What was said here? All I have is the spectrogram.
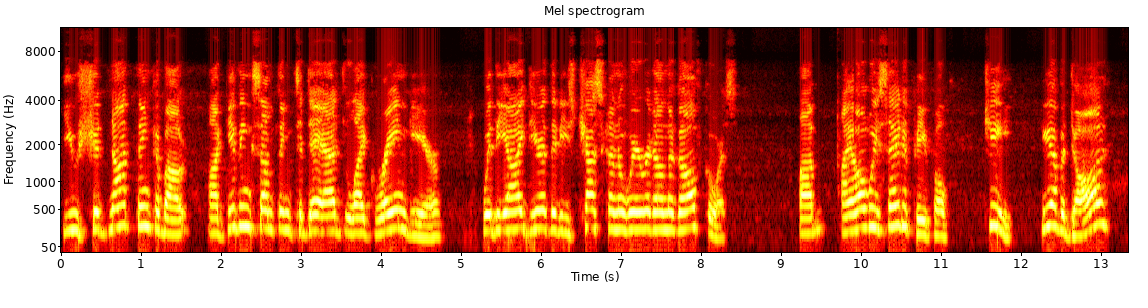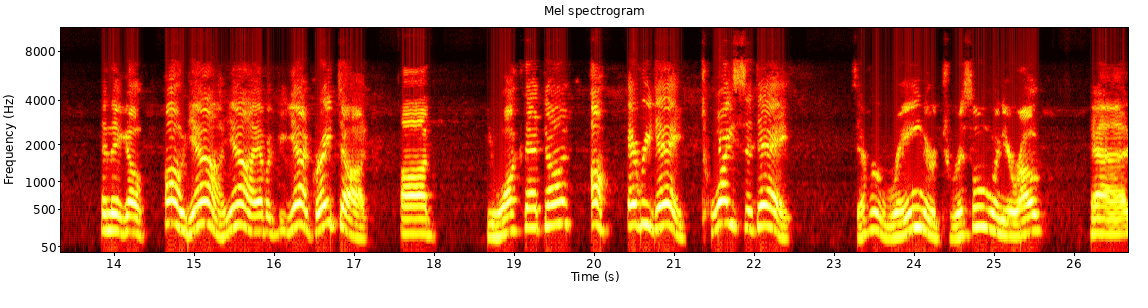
you should not think about uh, giving something to dad like rain gear with the idea that he's just going to wear it on the golf course. Um, I always say to people, gee, you have a dog? And they go, oh, yeah, yeah, I have a, yeah, great dog. Uh, you walk that dog? Oh, every day, twice a day ever rain or drizzle when you're out uh,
